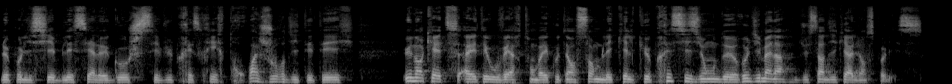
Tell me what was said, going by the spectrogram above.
Le policier blessé à l'œil gauche s'est vu prescrire trois jours d'ITT. Une enquête a été ouverte. On va écouter ensemble les quelques précisions de Rudy Mana du syndicat Alliance Police.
